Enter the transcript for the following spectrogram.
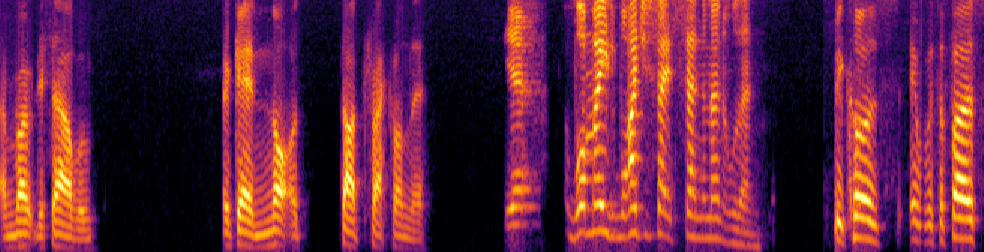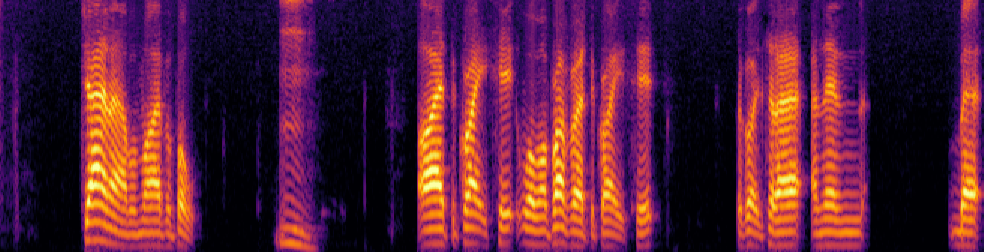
and wrote this album. Again, not a dud track on there. Yeah, What made? Why'd you say it's sentimental then? because it was the first Jam album I ever bought. Mm. I had the greatest hit. Well, my brother had the greatest hit. I got into that, and then met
